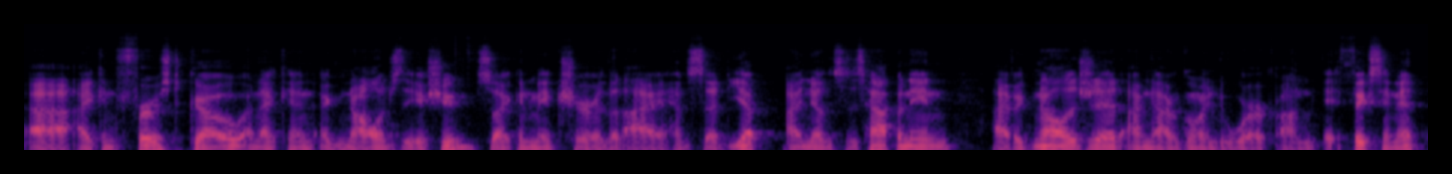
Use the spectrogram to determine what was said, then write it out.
uh, I can first go and I can acknowledge the issue. So I can make sure that I have said, yep, I know this is happening. I've acknowledged it. I'm now going to work on it, fixing it.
